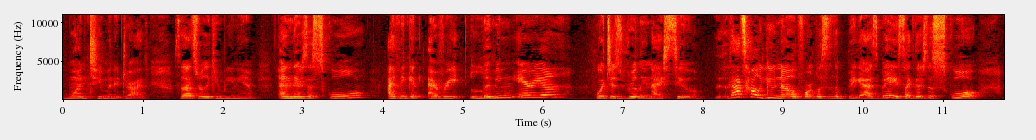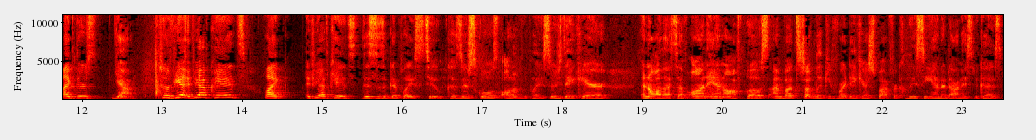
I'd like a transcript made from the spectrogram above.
one two minute drive. So that's really convenient. And there's a school i think in every living area which is really nice too. That's how you know fort bliss is a big ass base. Like there's a school like there's yeah. So if you if you have kids like if you have kids this is a good place too because there's schools all over the place. There's daycare and all that stuff on and off post. I'm about to start looking for a daycare spot for Khaleesi and Adonis because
